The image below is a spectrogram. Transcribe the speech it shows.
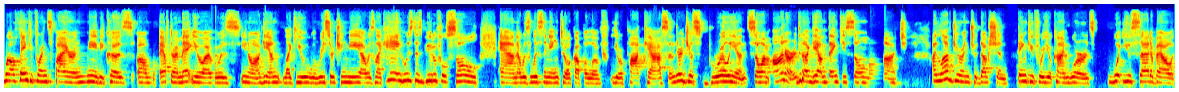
Well, thank you for inspiring me because uh, after I met you, I was, you know, again, like you were researching me. I was like, hey, who's this beautiful soul? And I was listening to a couple of your podcasts, and they're just brilliant. So I'm honored. Again, thank you so much. I loved your introduction. Thank you for your kind words what you said about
